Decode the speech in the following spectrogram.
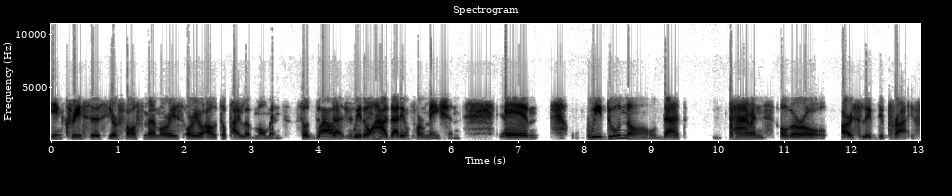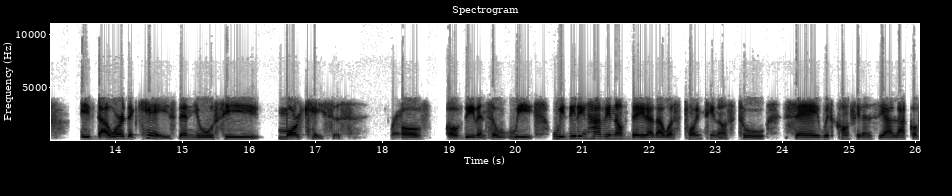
increases your false memories or your autopilot moment. So th- wow, that we don't have that information. Yeah. Um, we do know that parents overall are sleep deprived. If that were the case, then you will see more cases right. of of the event. So we we didn't have enough data that was pointing us to say with confidence, yeah, lack of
